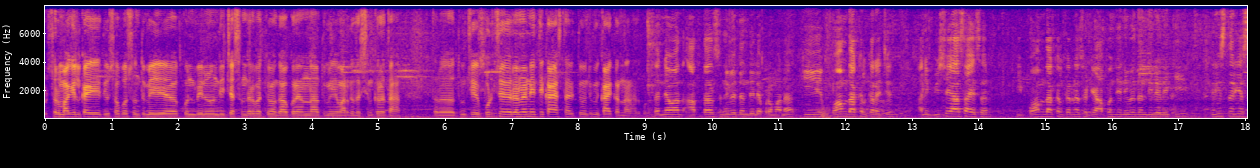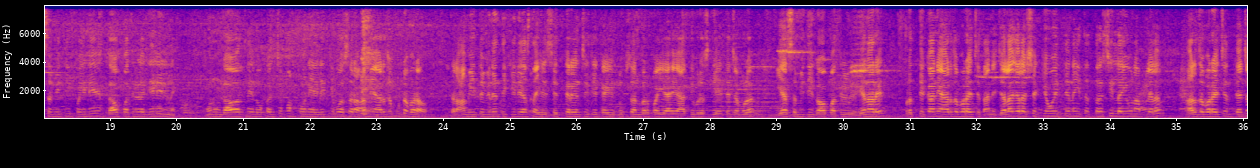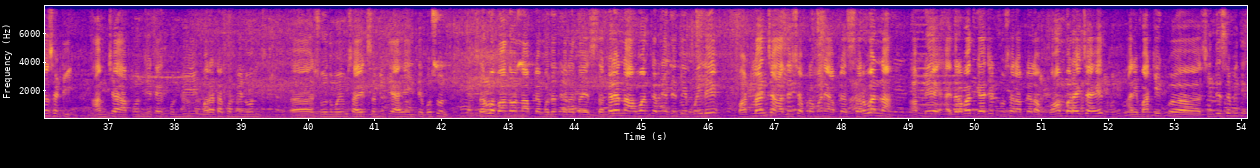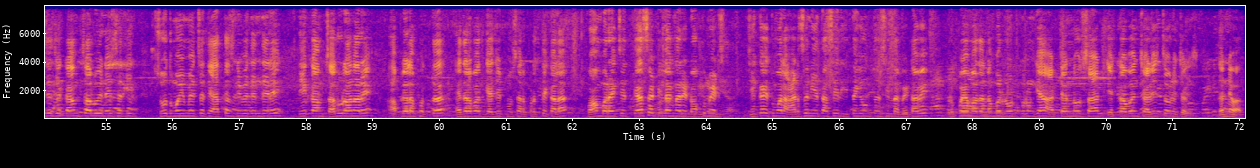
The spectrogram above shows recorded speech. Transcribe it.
Sir मागील काही दिवसापासून तुम्ही कुणबी नोंदीच्या संदर्भात किंवा गावकऱ्यांना तुम्ही मार्गदर्शन करत आहात. तर तुमची पुढची रणनीती काय असणार किंवा तुम्ही काय करणार आहात पुढे? धन्यवाद. आत्ताच निवेदन दिल्याप्रमाणे की फॉर्म दाखल करायचे. आणि विषय असा आहे सर की फॉर्म दाखल करण्यासाठी आपण जे निवेदन दिलेले की त्रिस्तरीय समिती पहिले गाव पातळीला गेलेली नाही. म्हणून गावातले लोकांचे पण फोन यायले की बुवा सर आम्ही अर्ज कुठं भरावा? तर आम्ही इथं विनंती केली असता हे शेतकऱ्यांचे जे काही नुकसान भरपाई आहे अतिवृष्टी आहे त्याच्यामुळं या समिती गाव पातळीवर येणार आहेत प्रत्येकाने अर्ज भरायचे आहेत आणि ज्याला ज्याला शक्य होईल ते नाही तर तहसीलला येऊन आपल्याला अर्ज भरायचे आणि त्याच्यासाठी आमच्या आपण जे काही कुणबी मराठा कुणबी नोंद शोध मोहीम सहाय्यक समिती आहे इथे बसून सर्व बांधवांना आपल्या मदत करत आहे. सगळ्यांना आव्हान करण्यात येते. पहिले पाटलांच्या आदेशाप्रमाणे आपल्या सर्वांना आपले हैदराबाद गॅजेटनुसार आपल्याला फॉर्म भरायचे आहेत. आणि बाकी शिंदे समितीचं जे काम चालू आहे नैसर्गिक शोध मोहिमेचं ते आत्ताच निवेदन दिले ते काम चालू राहणार आहे. आपल्याला फक्त हैदराबाद गॅजेटनुसार प्रत्येकाला फॉर्म भरायचे त्यासाठी लागणारे डॉक्युमेंट्स जे काही तुम्हाला अडचण येत असेल इथं येऊन तहसीलला भेटावे. कृपया माझा नंबर नोट करून घ्या. अठ्ठ्याण्णव साठ एकावन्न चाळीस चौवेचाळीस. धन्यवाद.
